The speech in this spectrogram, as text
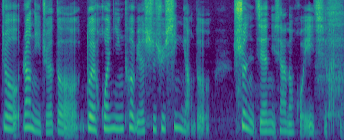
就让你觉得对婚姻特别失去信仰的瞬间，你现在能回忆起来吗？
